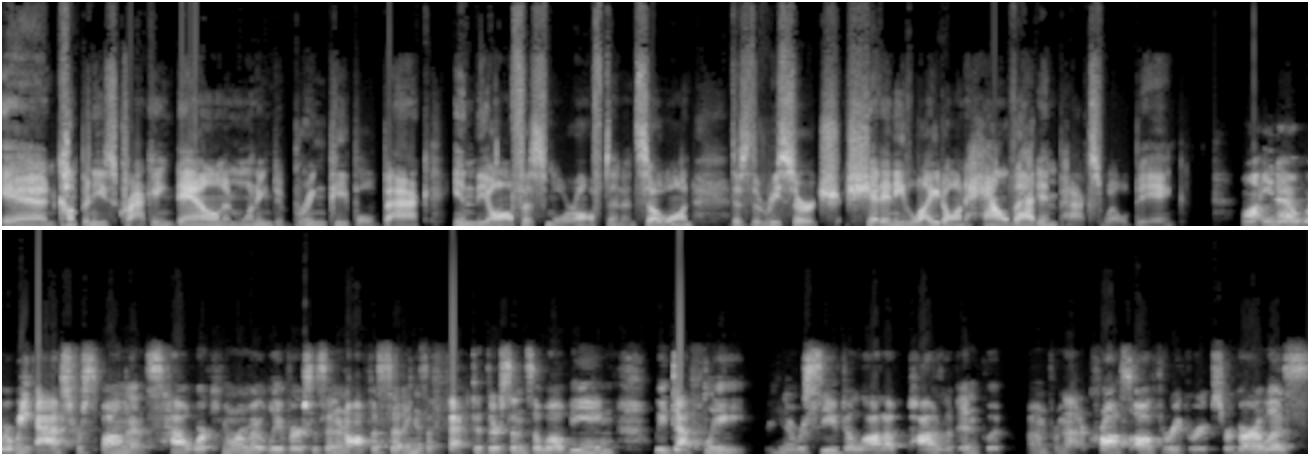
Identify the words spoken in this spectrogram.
and companies cracking down and wanting to bring people back in the office more often and so on. Does the research shed any light on how that impacts well being? Well, you know, where we asked respondents how working remotely versus in an office setting has affected their sense of well being, we definitely, you know, received a lot of positive input um, from that across all three groups, regardless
